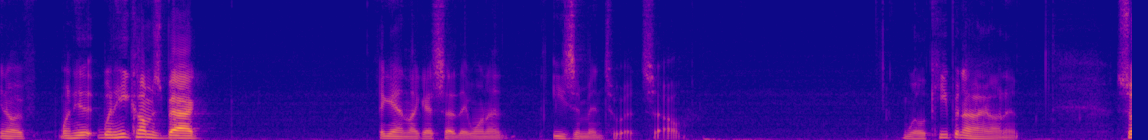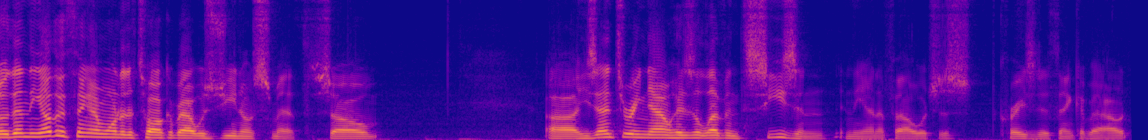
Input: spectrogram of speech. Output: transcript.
you know if when he when he comes back again, like I said, they want to ease him into it. So we'll keep an eye on it. So then the other thing I wanted to talk about was Geno Smith. So uh, he's entering now his 11th season in the NFL, which is crazy to think about.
